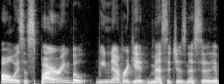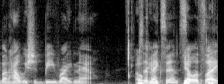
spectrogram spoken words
always aspiring, but we never get messages necessarily about how we should be right now. Does that make sense? Yep, so it's like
